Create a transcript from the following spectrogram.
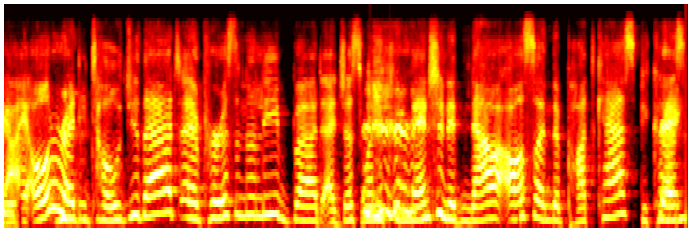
you. I already told you that uh, personally, but I just wanted to mention it now, also in the podcast, because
